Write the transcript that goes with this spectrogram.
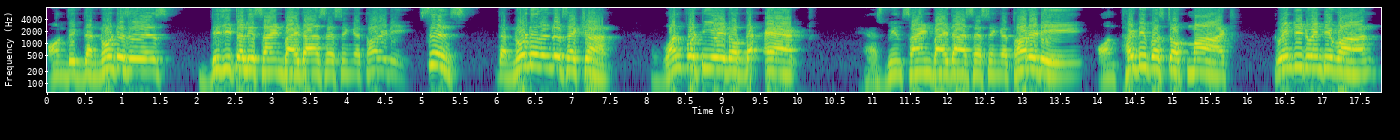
on which the notice is digitally signed by the assessing authority. Since the notice under section 148 of the Act has been signed by the assessing authority on 31st of March 2021,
